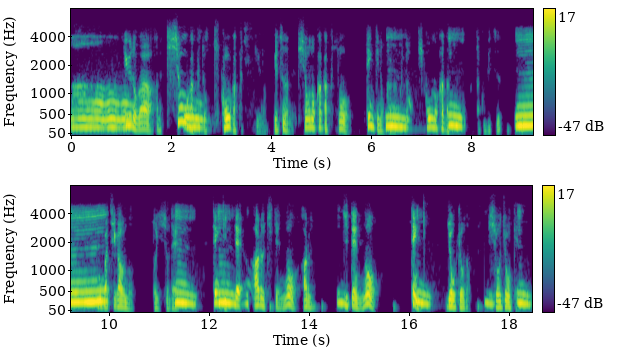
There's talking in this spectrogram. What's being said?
ああ。っていうのが、あの気象学と気候学っていうのは別なんだよ。気象の科学と天気の科学と気候の科学うん。全く別？う気ん。候が違うのと一緒で、うん。天気ってある地点の、ある時点の天気、状況なの。気象条う件、ん。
